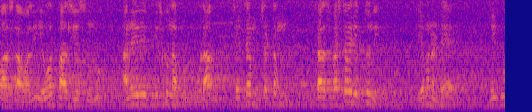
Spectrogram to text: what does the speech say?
పాస్ కావాలి ఎవరు పాస్ చేస్తున్నారు అనేది తీసుకున్నప్పుడు కూడా చట్టం చట్టం చాలా స్పష్టంగా చెప్తుంది. ఏమనంటే మీకు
